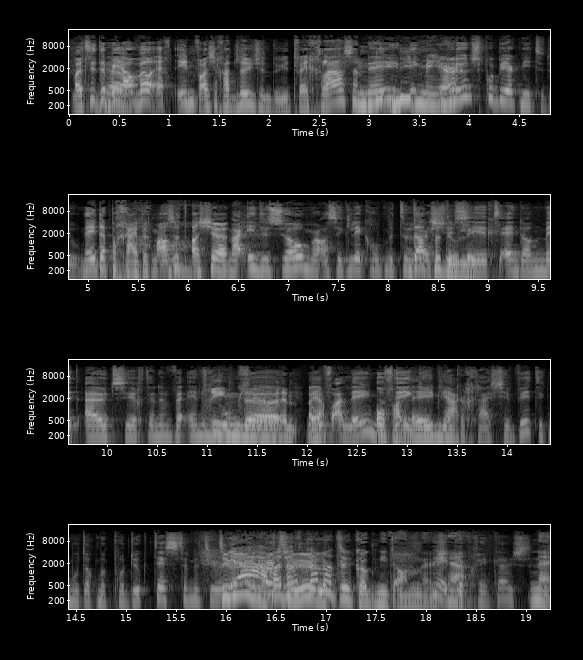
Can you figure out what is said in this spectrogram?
Maar het zit er bij jou wel echt in. Als je gaat lunchen, doe je twee glazen, Nee, niet, niet ik- meer. lunch probeer ik niet te doen. Nee, dat begrijp ik. Maar als, het, als je... Maar in de zomer, als ik lekker op mijn terrasje zit en dan met uitzicht en een, en een Vrienden boekje, en- oh ja. of alleen, Of dan denk alleen, ik, ja. lekker glaasje wit. Ik moet ook mijn product testen natuurlijk. Tuurlijk. Ja, maar dat kan tuurlijk. natuurlijk ook niet anders. Nee, ik ja. heb geen keus. Nee,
